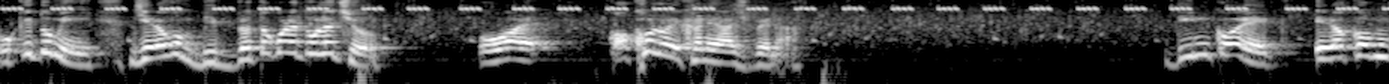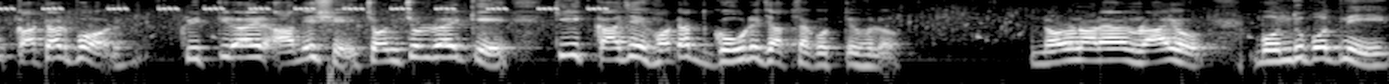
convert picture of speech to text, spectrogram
ওকে তুমি যেরকম বিব্রত করে তুলেছ, ও আর কখনো এখানে আসবে না। দিন কয়েক এরকম কাটার পর কৃত্তিরায়ের আদেশে চঞ্চল রায়কে কী কাজে হঠাৎ গৌড়ে যাত্রা করতে হলো? নরনারায়ণ রায়ও বন্ধুপত্নী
